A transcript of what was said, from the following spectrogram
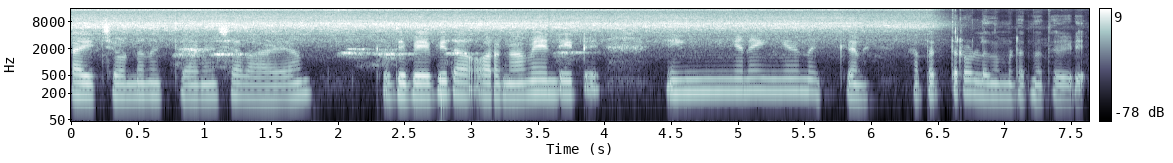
കഴിച്ചുകൊണ്ട് നിൽക്കുകയാണ് ശവായ. കൃതി ബേബി ഇതാ ഉറങ്ങാൻ വേണ്ടിയിട്ട് ഇങ്ങനെ ഇങ്ങനെ നിൽക്കുകയാണ് അപ്പോൾ ഇത്രേ ഉള്ളൂ നമ്മുടെ ഇന്നത്തെ വീഡിയോ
